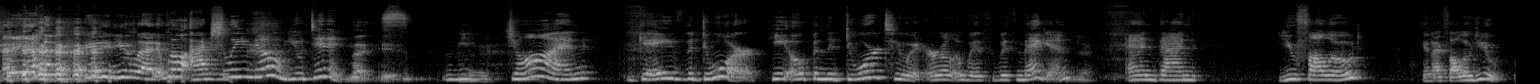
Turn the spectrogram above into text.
yeah, you let it. Well, actually, no, you didn't. no, it, You- John gave the door. He opened the door to it early with with Megan, Yeah. And then you followed, and I followed you.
